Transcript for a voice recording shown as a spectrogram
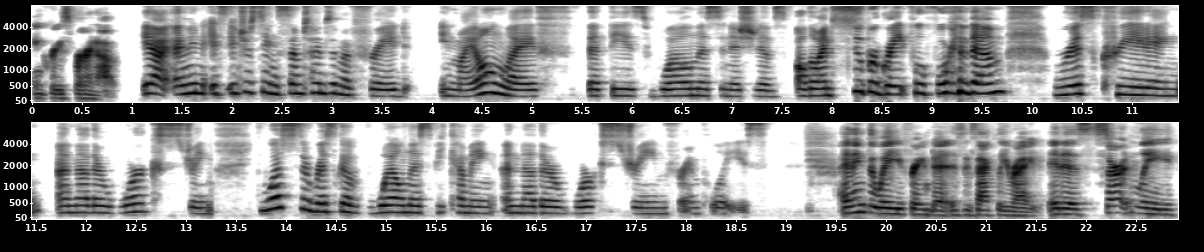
increase burnout. Yeah, I mean, it's interesting. Sometimes I'm afraid in my own life that these wellness initiatives, although I'm super grateful for them, risk creating another work stream. What's the risk of wellness becoming another work stream for employees? I think the way you framed it is exactly right. It is certainly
